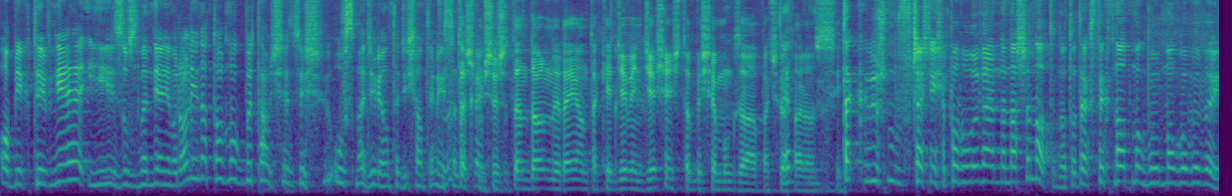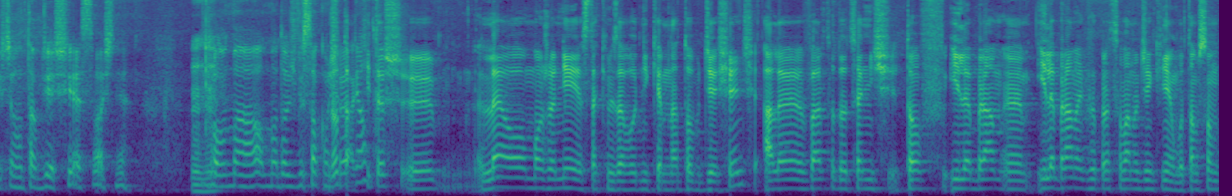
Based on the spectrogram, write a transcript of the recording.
obiektywnie i z uwzględnieniem roli, no to mógłby tam się gdzieś ósme, dziewiąte, dziesiąte miejsce No też myślę, że ten dolny rejon, takie 9-10, to by się mógł załapać Rafa Rossi. Tak już wcześniej się powoływałem na nasze noty, no to tak z tych not mógłby, mogłoby wyjść, on tam gdzieś jest właśnie. Bo On, ma, on ma dość wysoką No średnią. tak, i też y, Leo może nie jest takim zawodnikiem na top 10, ale warto docenić to, w ile, bram, y, ile bramek wypracowano dzięki niemu, bo tam są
